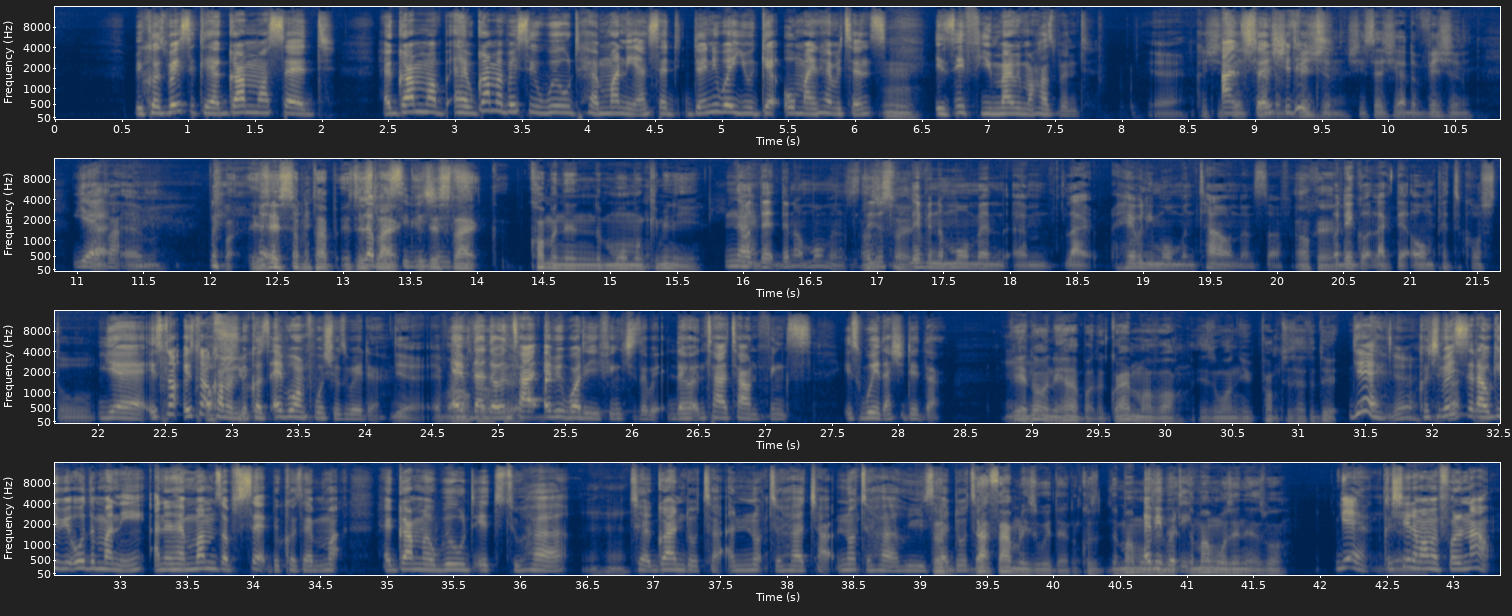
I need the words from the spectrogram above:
because basically her grandma said her grandma her grandma basically willed her money and said the only way you get all my inheritance Mm. is if you marry my husband. Yeah, because she And said she so had a she did. vision. She said she had a vision. Yeah, that, but um, But is this some type? Is this Love like? Is this visions. like common in the Mormon community? no. no, they're, they're not Mormons. They just sorry. live in a Mormon, um, like heavily Mormon town and stuff. Okay. but they got like their own Pentecostal. yeah, it's not it's not common Offshoot. because everyone thought she was weird. Yeah, Every, everyone. that the okay. entire everybody thinks she's a weird. The entire town thinks it's weird that she did that. Yeah, not only her, but the grandmother is the one who prompted her to do it. Yeah, Yeah, because she basically said, "I'll give you all the money," and then her mum's upset because her mu- her grandma willed it to her, to her granddaughter, and not to her child, not to her who's So her daughter. that family's with then, because the mum was in Everybody. it, the mum was in it as well. yeah, because she and her mum are falling out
